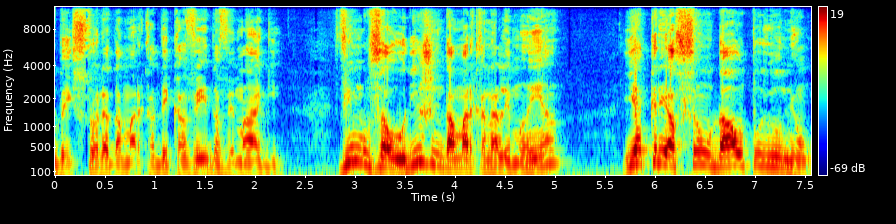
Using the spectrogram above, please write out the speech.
Da história da marca DKV e da VMAG, vimos a origem da marca na Alemanha e a criação da Auto Union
